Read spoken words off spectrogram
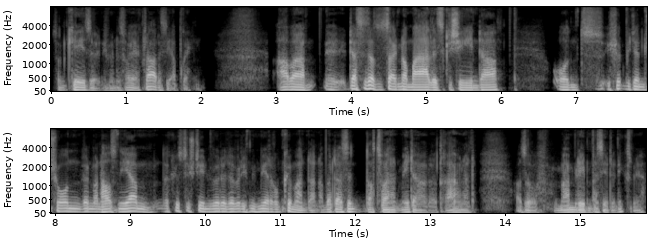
So ein Käse. Ich meine, das war ja klar, dass sie abbrechen. Aber äh, das ist also sozusagen normales Geschehen da. Und ich würde mich dann schon, wenn mein Haus näher an der Küste stehen würde, da würde ich mich mehr darum kümmern dann. Aber da sind noch 200 Meter oder 300. Also in meinem Leben passiert da nichts mehr.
